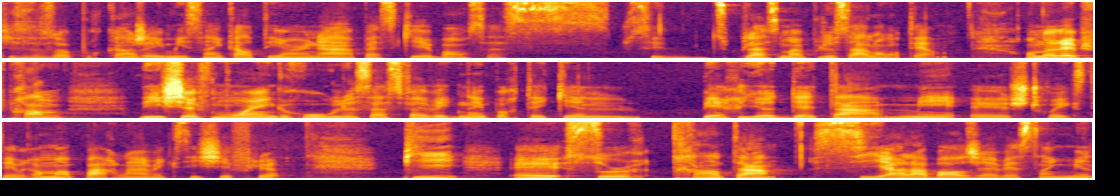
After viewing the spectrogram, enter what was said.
que ce soit pour quand j'ai mes 51 ans, parce que, bon, ça c'est du placement plus à long terme. On aurait pu prendre des chiffres moins gros, là, ça se fait avec n'importe quelle période de temps, mais euh, je trouvais que c'était vraiment parlant avec ces chiffres-là. Puis euh, sur 30 ans, si à la base j'avais 5 000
